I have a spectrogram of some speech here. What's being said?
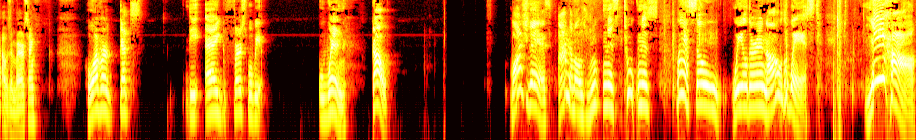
That was embarrassing. Whoever gets the egg first will be win. Go! Watch this. I'm the most rootinest, tootinest lasso wielder in all the West. Yeehaw!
